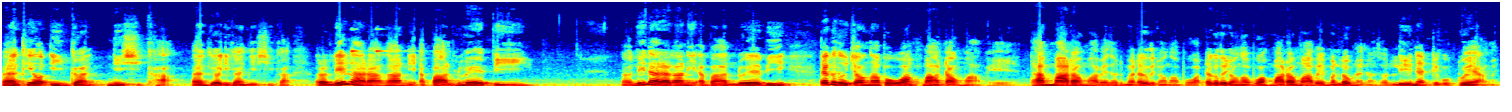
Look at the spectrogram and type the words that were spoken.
ဘန်ကယောဤကိုင်းနိရှိခဘန်ကယောဤကိုင်းနိရှိခအဲ့တော့လေးလာတာကနေအပလွဲပြီးအဲ့လေးလာတာကနေအပလွဲပြီး တက္ကသိုလ်ကျောင်းသားဘဝမှာတောင်းမှာပဲဒါမှာတောင်းမှာပဲဆိုတော့ဒီမှာတက္ကသိုလ်ကျောင်းသားဘဝတက္ကသိုလ်ကျောင်းသားဘဝမှာတောင်းမှာပဲမလုံနိုင်တာဆိုတော့၄နဲ့1ကိုတွဲရမယ်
